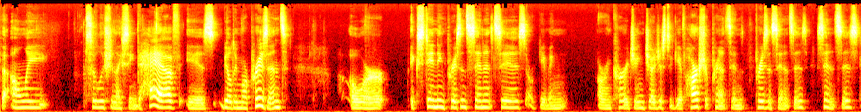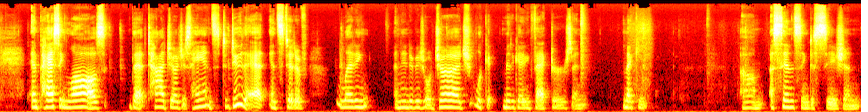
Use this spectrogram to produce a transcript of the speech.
the only solution they seem to have is building more prisons or extending prison sentences or giving or encouraging judges to give harsher prison sentences, sentences and passing laws that tie judges' hands to do that instead of letting an individual judge look at mitigating factors and making um, a sentencing decision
